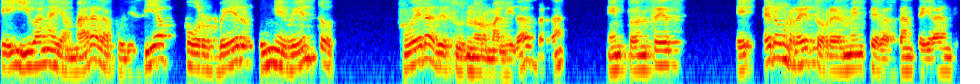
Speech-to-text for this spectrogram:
que iban a llamar a la policía por ver un evento fuera de su normalidad, ¿verdad? Entonces, eh, era un reto realmente bastante grande.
